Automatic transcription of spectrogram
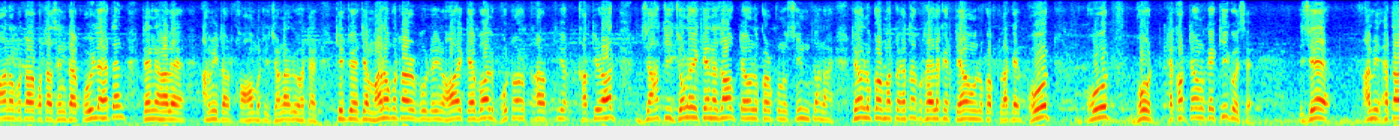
মানৱতাৰ কথা চিন্তা কৰিলেহেঁতেন তেনেহ'লে আমি তাত সহমতি জনালোহেঁতেন। কিন্তু এতিয়া মানৱতাৰ বুলি নহয় কেৱল ভোটৰ খাতিৰত জাতি জলৈকে নাযাওক তেওঁলোকৰ কোনো চিন্তা নাই। তেওঁলোকৰ মাত্ৰ এটা কথাই লাগে তেওঁলোকক লাগে ভোট ভোট ভোট। শেষত তেওঁলোকে কি কৈছে? যে আমি এটা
